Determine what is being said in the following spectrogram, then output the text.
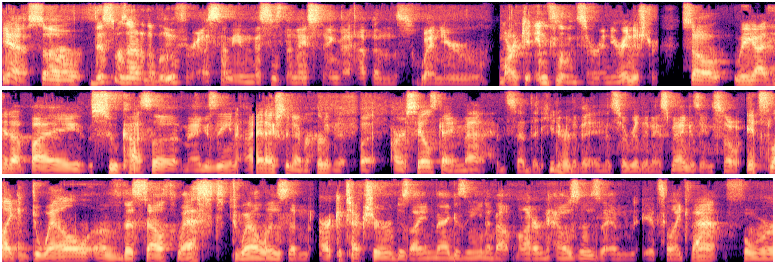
Yeah, so this was out of the blue for us. I mean, this is the nice thing that happens when you're market influencer in your industry. So we got hit up by Su Casa magazine. I had actually never heard of it, but our sales guy Matt had said that he'd heard of it, and it's a really nice magazine. So it's like Dwell of the Southwest. Dwell is an architecture design magazine about modern houses, and it's like that for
